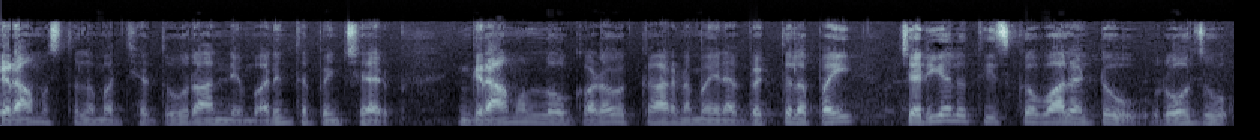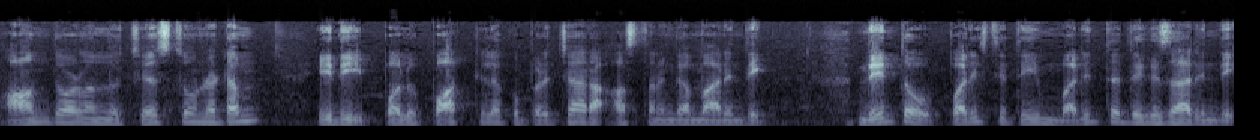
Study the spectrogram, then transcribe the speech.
గ్రామస్తుల మధ్య దూరాన్ని మరింత పెంచారు. గ్రామంలో గొడవ కారణమైన వ్యక్తులపై చర్యలు తీసుకోవాలంటూ రోజు ఆందోళనలు చేస్తూ ఉండటం ఇది పలు పార్టీలకు ప్రచార అస్త్రంగా మారింది. దీంతో పరిస్థితి మరింత దిగజారింది.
